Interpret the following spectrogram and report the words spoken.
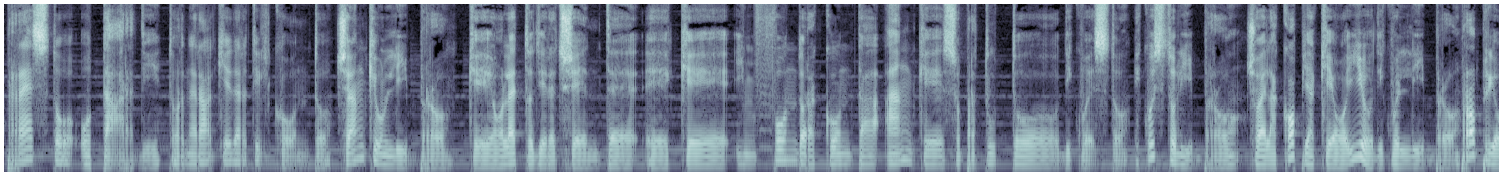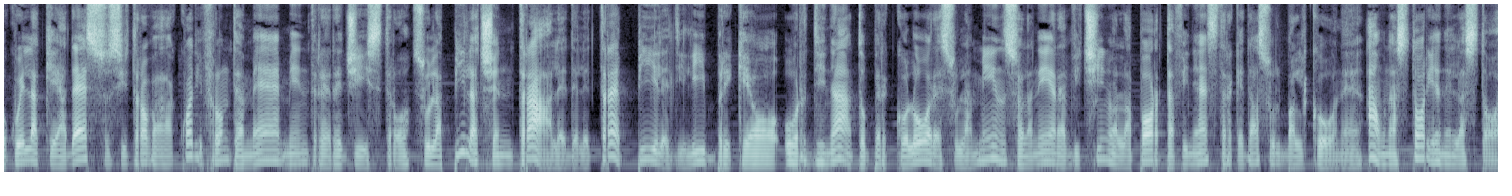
presto o tardi tornerà a chiederti il conto. C'è anche un libro che ho letto di recente e che in fondo racconta anche e soprattutto di questo. E questo libro, cioè la copia che ho io di quel libro, proprio quella che adesso si trova qua di fronte a me mentre registro, sulla pila centrale delle tre pile di libri che ho ordinato per colore sulla mensola nera vicino alla porta finestra che dà sul balcone, ha una storia nella storia.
